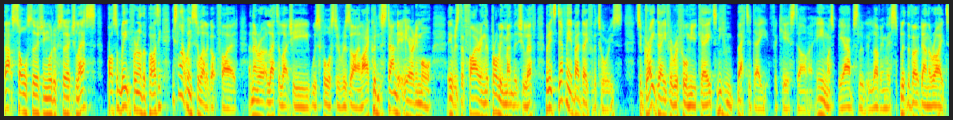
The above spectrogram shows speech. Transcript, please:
that soul searching would have searched less, possibly, for another party. It's like when Suella got fired and then wrote a letter like she was forced to resign. I couldn't stand it here anymore. It was the firing that probably meant that she left. But it's definitely a bad day for the Tories. It's a great day for Reform UK. It's an even better day for Keir Starmer. He must be absolutely loving this. Split the vote down the right.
